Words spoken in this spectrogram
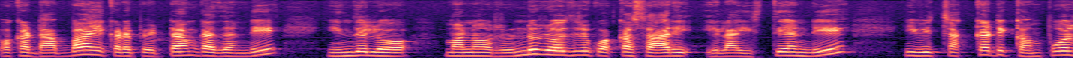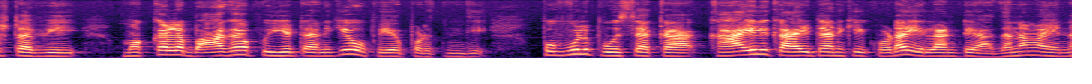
ఒక డబ్బా ఇక్కడ పెట్టాం కదండి. ఇందులో మనం రెండు రోజులకు ఒక్కసారి ఇలా ఇస్తే అండి ఇవి చక్కటి కంపోస్ట్ అవి మొక్కలు బాగా పుయ్యటానికి ఉపయోగపడుతుంది. పువ్వులు పూసాక కాయలు కాయటానికి కూడా ఇలాంటి అదనమైన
